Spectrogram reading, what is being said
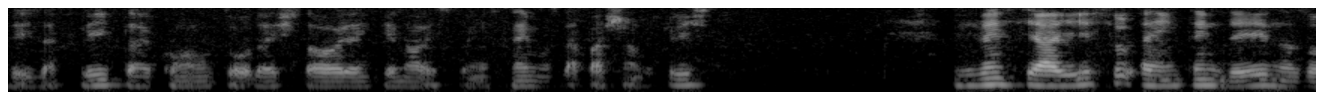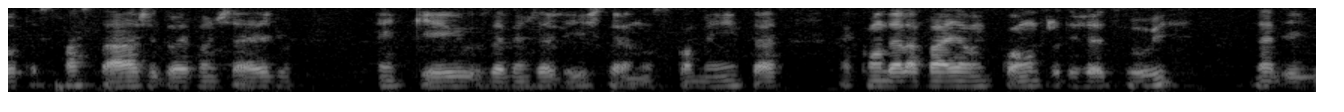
desaflita com toda a história em que nós conhecemos da paixão de Cristo. Vivenciar isso é entender nas outras passagens do Evangelho em que os evangelistas nos comenta é quando ela vai ao encontro de Jesus, né, diz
